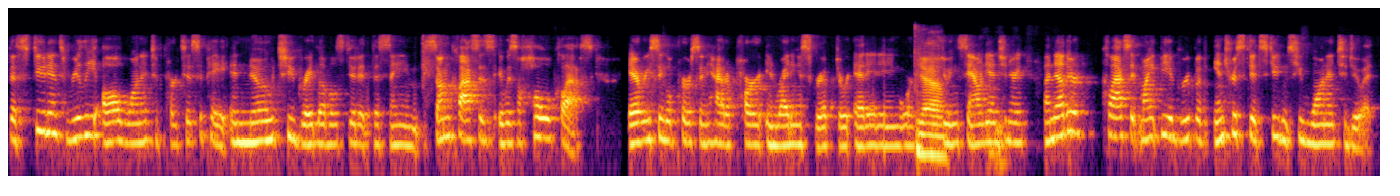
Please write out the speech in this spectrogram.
the students really all wanted to participate and no two grade levels did it the same. Some classes, it was a whole class. Every single person had a part in writing a script or editing or Yeah. doing sound engineering. Another class, it might be a group of interested students who wanted to do it,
